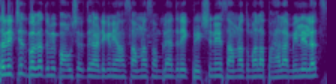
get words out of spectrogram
तर निश्चित बघा तुम्ही पाहू शकता या ठिकाणी हा सामना संपल्यानंतर एक प्रेक्षणीय सामना तुम्हाला पाहायला मिळेलच.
